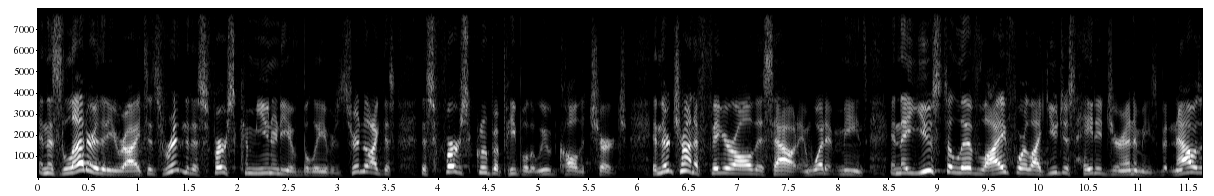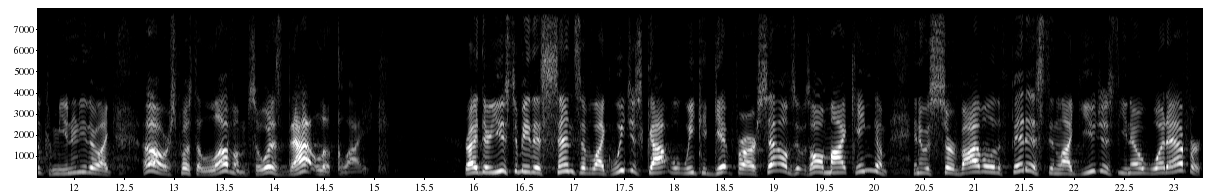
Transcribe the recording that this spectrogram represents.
In this letter that he writes, it's written to this first community of believers. It's written to like this, this first group of people that we would call the church. And they're trying to figure all this out and what it means. And they used to live life where like you just hated your enemies. But now as a community, they're like, oh, we're supposed to love them. So what does that look like? Right? There used to be this sense of like, we just got what we could get for ourselves. It was all my kingdom. And it was survival of the fittest and like, you just, you know, whatever.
